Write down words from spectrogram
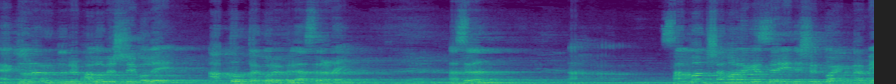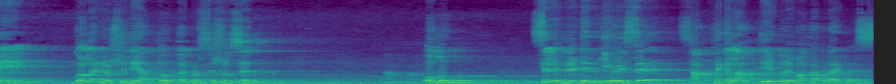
একজন আর একজনের ভালোবেসে বলে আত্মহত্যা করে ফেলে আসে না নাই? আহা। সালমান শাহ মারা গেছে, এই দেশের কয়েকটা মেয়ে গলায় রশি দিয়ে আত্মহত্যা করছে, শুনছেন? অমুক সেলিব্রিটির কি হয়েছে? ছাদ থেকে লাভ দিয়ে পরে মাথা পড়ায় গেছে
